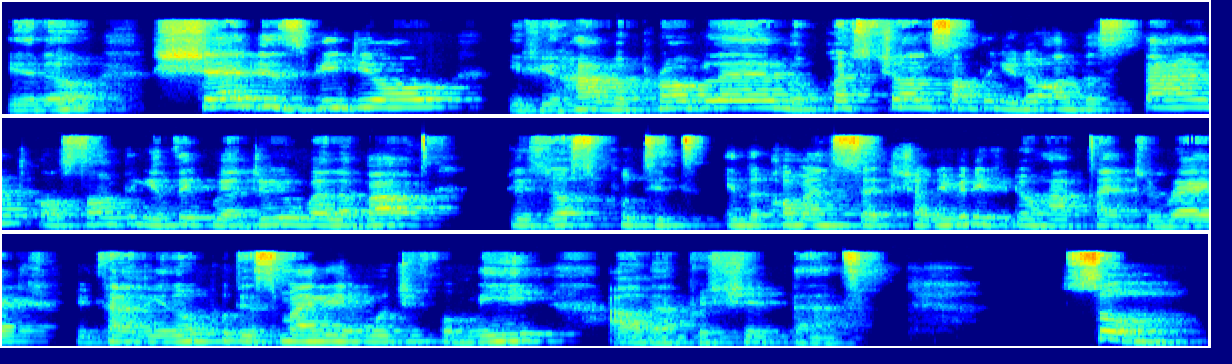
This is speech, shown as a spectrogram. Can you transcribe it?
you know, share this video. If you have a problem, a question, something you don't understand, or something you think we are doing well about, please just put it in the comment section. Even if you don't have time to write, you can, you know, put a smiley emoji for me. I would appreciate that. So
